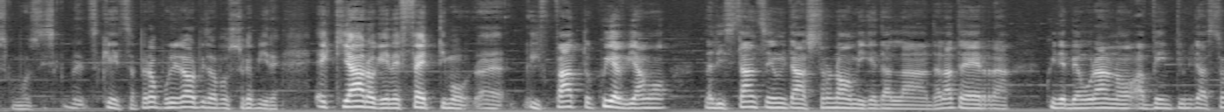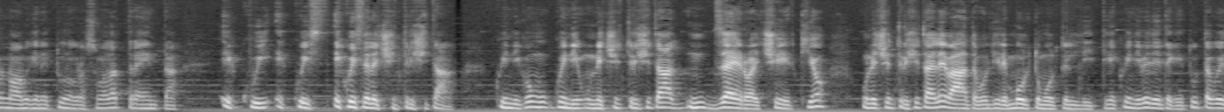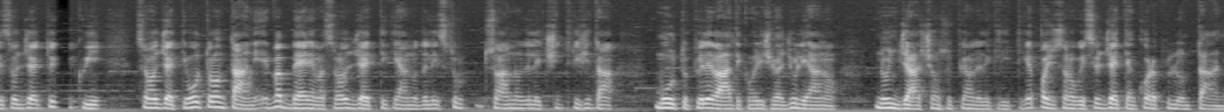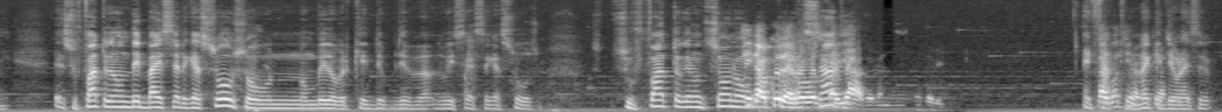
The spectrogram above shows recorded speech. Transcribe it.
scherza, però pulire l'orbita lo posso capire. È chiaro che in effetti mo, eh, il fatto qui abbiamo la distanza in unità astronomiche dalla, dalla, Terra, quindi abbiamo Urano a 20 unità astronomiche, Nettuno grosso modo a 30, e, qui, e, quest, e questa è l'eccentricità. Quindi, com- quindi un'eccentricità zero è cerchio, un'eccentricità elevata vuol dire molto molto ellittica. E quindi vedete che tutto questo oggetto qui sono oggetti molto lontani e va bene, ma sono oggetti che hanno delle, stru- hanno delle eccentricità molto più elevate, come diceva Giuliano, non giacciono sul piano dell'eclittica. E poi ci sono questi oggetti ancora più lontani. Eh, sul fatto che non debba essere gassoso, non vedo perché de- de- dovesse essere gassoso. Sul fatto che non sono. Sì, no, quello è proprio sbagliato. E infatti, Vai, continua, non è che devono essere.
